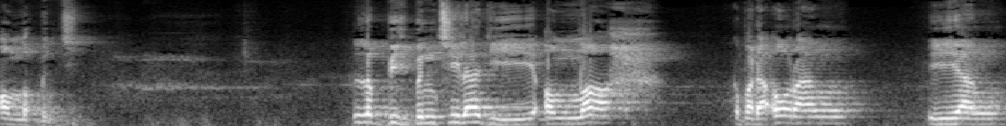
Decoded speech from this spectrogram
Allah benci Lebih benci lagi Allah kepada orang yang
